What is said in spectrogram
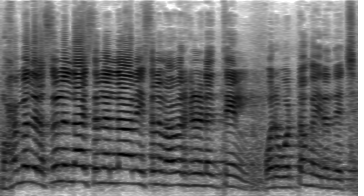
முகமது ரசூலுல்லாஹி ஸல்லல்லாஹு அலைஹி அவர்களிடத்தில் ஒரு ஒட்டகம் இருந்துச்சு.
